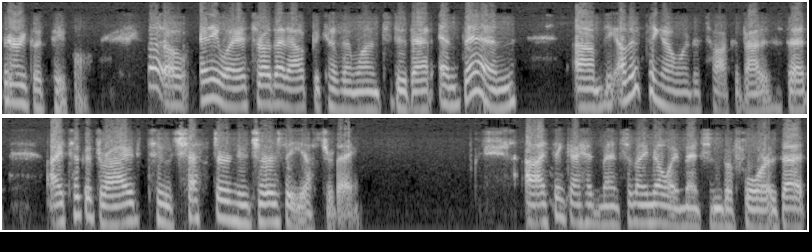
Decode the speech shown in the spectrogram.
very good people. So anyway, I throw that out because I wanted to do that, and then um, the other thing I wanted to talk about is that I took a drive to Chester, New Jersey yesterday. Uh, I think I had mentioned, I know I mentioned before that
